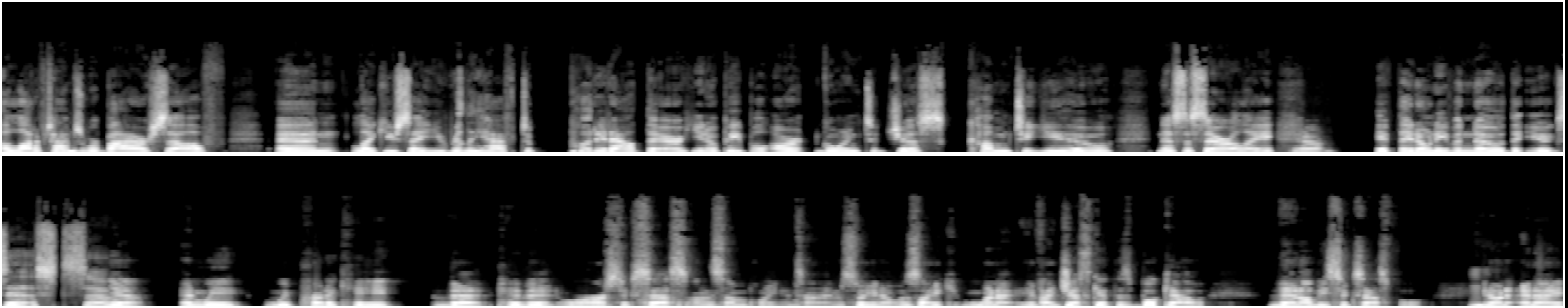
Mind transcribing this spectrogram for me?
a lot of times we're by ourselves and like you say, you really have to put it out there. You know, people aren't going to just come to you necessarily. Yeah. If they don't even know that you exist. So Yeah. And we we predicate that pivot or our success on some point in time. So, you know, it was like when I if I just get this book out, then I'll be successful. Mm-hmm. You know, and, and I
